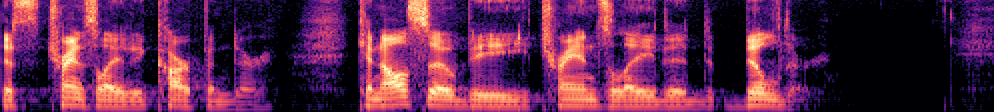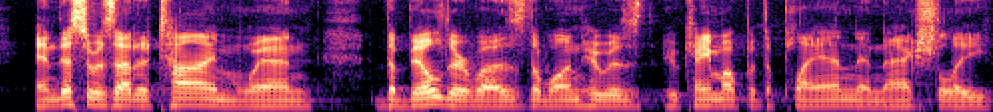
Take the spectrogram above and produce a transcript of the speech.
that's translated carpenter, can also be translated builder. And this was at a time when the builder was the one who, was, who came up with the plan and actually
